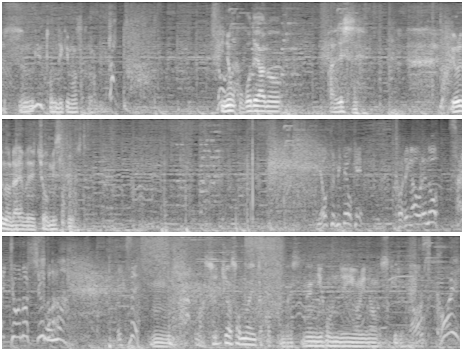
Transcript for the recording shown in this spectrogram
れすんげえ飛んできますからね昨日ここであのあれですね。夜のライブで超ミスってました。よく見ておけ。これが俺の最強のシュートだ。うん。まあ数値はそんなに高くないですね。日本人寄りのスキル。よし来い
